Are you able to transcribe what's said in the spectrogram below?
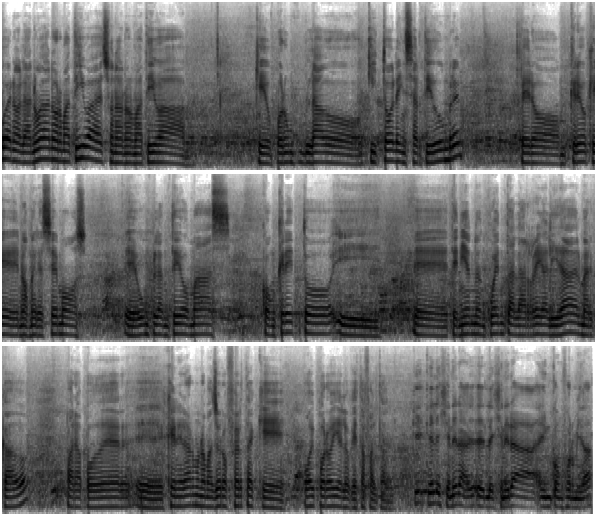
Bueno, la nueva normativa es una normativa que por un lado quitó la incertidumbre, pero creo que nos merecemos eh, un planteo más concreto y eh, teniendo en cuenta la realidad del mercado para poder eh, generar una mayor oferta que hoy por hoy es lo que está faltando. ¿Qué, le, genera, eh, le genera inconformidad?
